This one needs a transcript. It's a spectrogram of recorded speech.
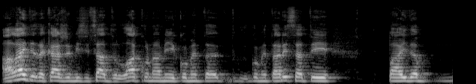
ali ajde da kažem, mislim sad lako nam je i komenta, komentarisati, pa i da mm,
